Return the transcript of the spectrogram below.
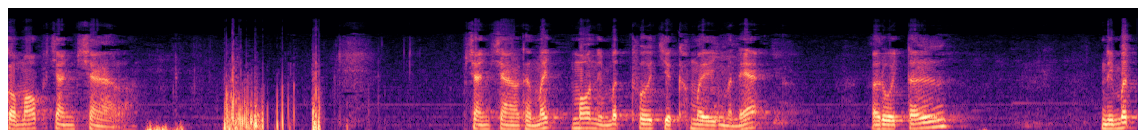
ក៏មកផ្ចាញ់ផ្ចាលផ្ចាញ់ផ្ចាលធ្វើម៉េចមកនិមិត្តធ្វើជាក្មេងម្នាក់ រួចទៅនិមិត្ត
